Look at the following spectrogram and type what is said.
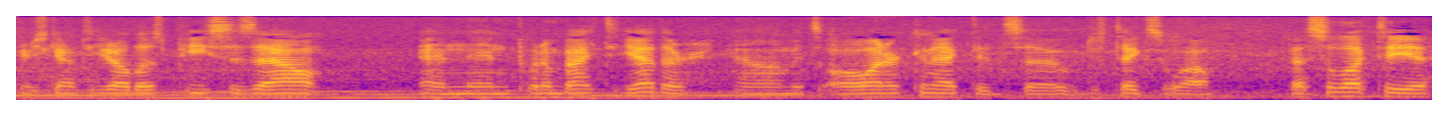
You're just to have to get all those pieces out and then put them back together. Um, it's all interconnected, so it just takes a while. Best of luck to you.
